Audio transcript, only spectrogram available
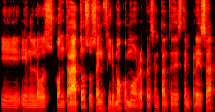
eh, en los contratos, o sea, él firmó como representante de esta empresa.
